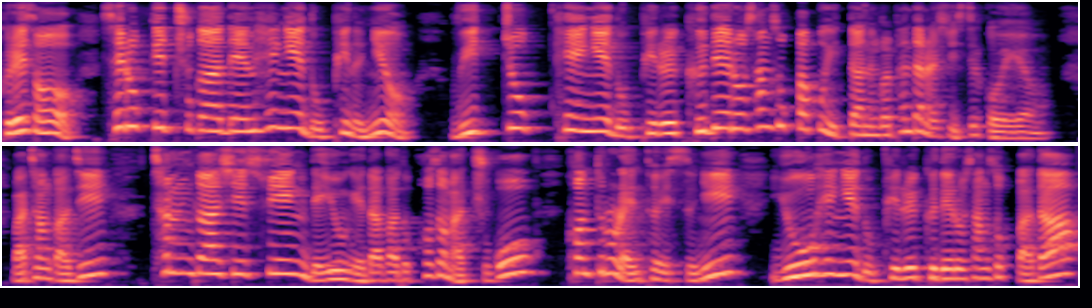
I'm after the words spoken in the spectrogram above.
그래서 새롭게 추가된 행의 높이는요. 위쪽 행의 높이를 그대로 상속받고 있다는 걸 판단할 수 있을 거예요. 마찬가지 참가 시 수행 내용에다가도 커서 맞추고 컨트롤 엔터 했으니 요 행의 높이를 그대로 상속받아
